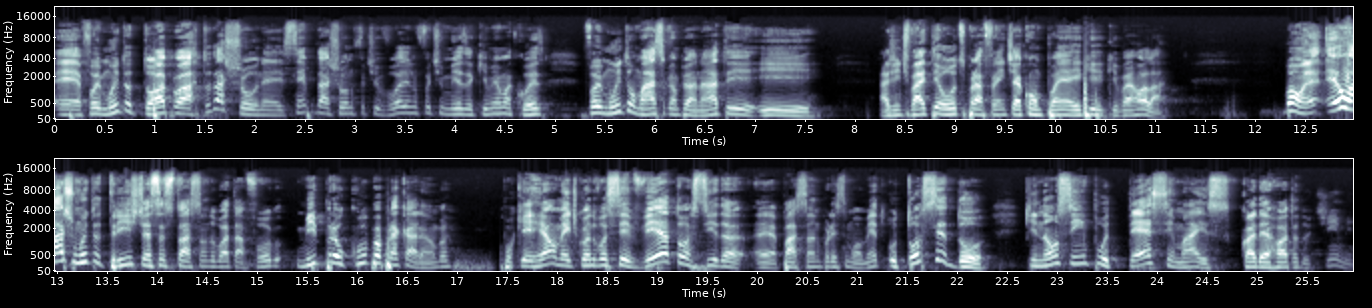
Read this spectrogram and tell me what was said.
É, foi muito top. O Arthur dá show, né? Ele sempre dá show no futebol e no futimês aqui, mesma coisa. Foi muito massa o campeonato e, e a gente vai ter outros pra frente e acompanha aí que, que vai rolar. Bom, é, eu acho muito triste essa situação do Botafogo. Me preocupa pra caramba. Porque realmente, quando você vê a torcida é, passando por esse momento, o torcedor que não se imputece mais com a derrota do time,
